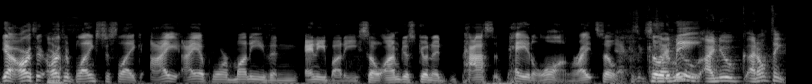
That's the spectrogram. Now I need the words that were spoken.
Yeah, Arthur Yeah. Arthur Blank's just like I I have more money than anybody, so I'm just gonna pass pay it along, right? So yeah, so I to knew, me, I knew I don't think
